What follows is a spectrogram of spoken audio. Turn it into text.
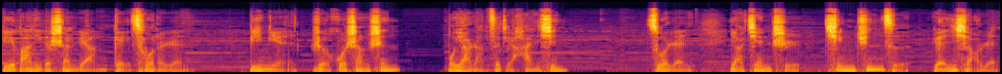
别把你的善良给错了人，避免惹祸上身，不要让自己寒心。做人要坚持亲君子远小人，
